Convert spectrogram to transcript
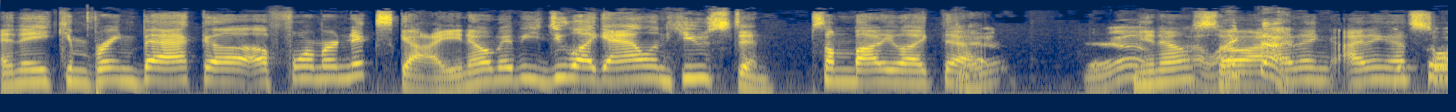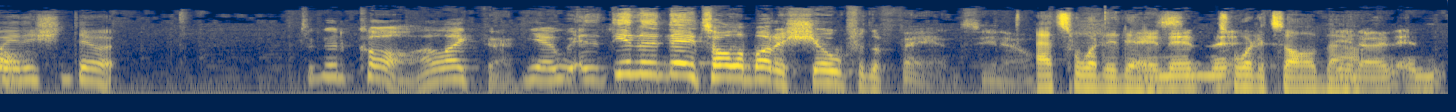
and then you can bring back a, a, former Knicks guy. You know, maybe you do like Allan Houston, somebody like that. Yeah, yeah. You know, I so like I think I think that's the way they should do it. It's a good call. I like that. Yeah, at the end of the day, it's all about a show for the fans. You know, that's what it is. And then, that's what it's all about. You know, and, and,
